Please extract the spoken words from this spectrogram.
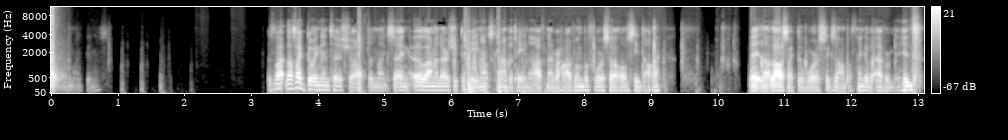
Oh my goodness. It's like that's like going into a shop and like saying, "Oh, I'm allergic to peanuts. Can I have a peanut? I've never had one before, so I'll obviously die." But that, that was like the worst example I think I've ever made.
